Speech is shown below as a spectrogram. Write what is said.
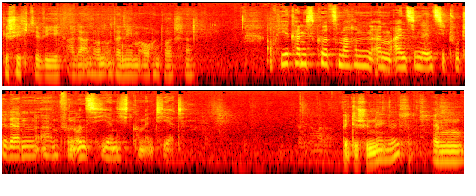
Geschichte wie alle anderen Unternehmen auch in Deutschland? Auch hier kann ich es kurz machen. Ähm, einzelne Institute werden ähm, von uns hier nicht kommentiert. Bitte schön, Herr Jels. Ähm,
